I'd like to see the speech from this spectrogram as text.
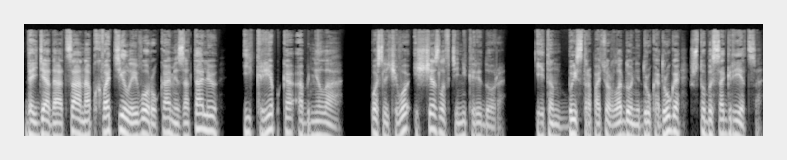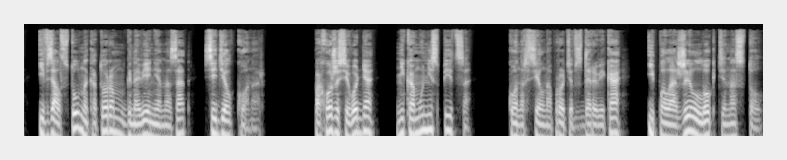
Дойдя до отца, она обхватила его руками за талию и крепко обняла, после чего исчезла в тени коридора. Итан быстро потер ладони друг от друга, чтобы согреться, и взял стул, на котором мгновение назад сидел Конор. Похоже, сегодня никому не спится. Конор сел напротив здоровяка и положил локти на стол.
